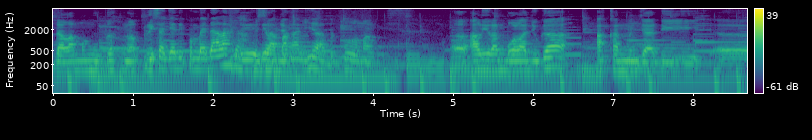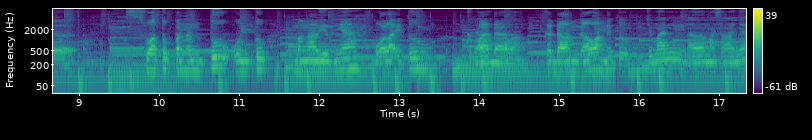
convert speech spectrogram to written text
dalam mengubah ngabrik bisa jadi pembeda lah Iya, di, di lapangan. menjadi- iya betul emang Eh, aliran bola juga akan menjadi eh, suatu penentu untuk mengalirnya bola itu kepada gawang. ke dalam gawang gitu Cuman eh, masalahnya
